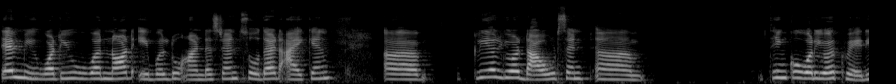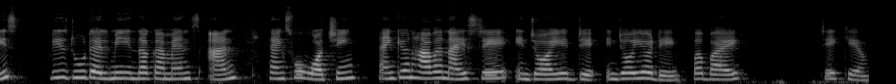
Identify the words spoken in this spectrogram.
tell me what you were not able to understand so that i can uh, clear your doubts and uh, think over your queries. Please do tell me in the comments and thanks for watching. Thank you and have a nice day. Enjoy it day enjoy your day. Bye bye Take care.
